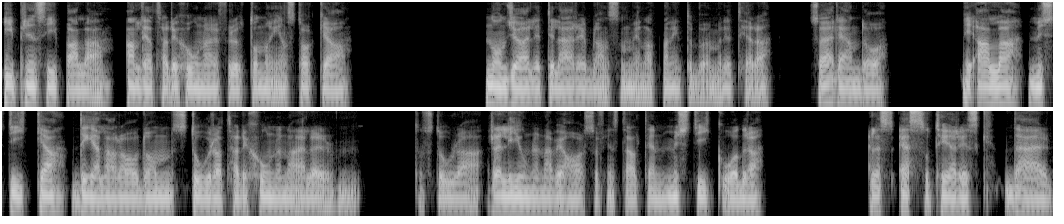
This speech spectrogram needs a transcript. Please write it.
i princip alla andliga traditioner förutom några enstaka någon gör lite lärare ibland som menar att man inte bör meditera, så är det ändå i alla mystika delar av de stora traditionerna eller de stora religionerna vi har så finns det alltid en mystikådra eller esoterisk där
